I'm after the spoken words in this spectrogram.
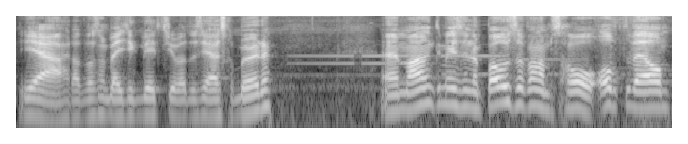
Ja, dat was een beetje glitchje wat er juist gebeurde. Uh, maar hangt tenminste een poster van op school. Oftewel,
